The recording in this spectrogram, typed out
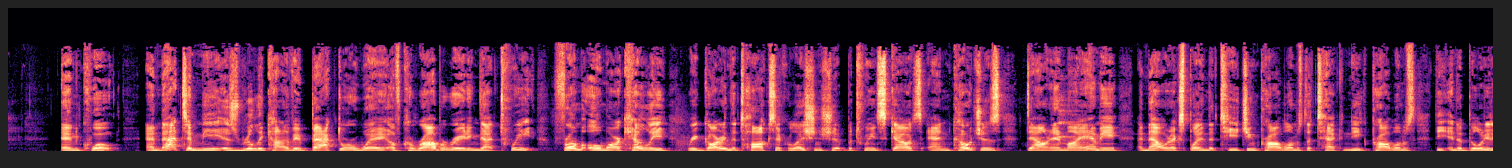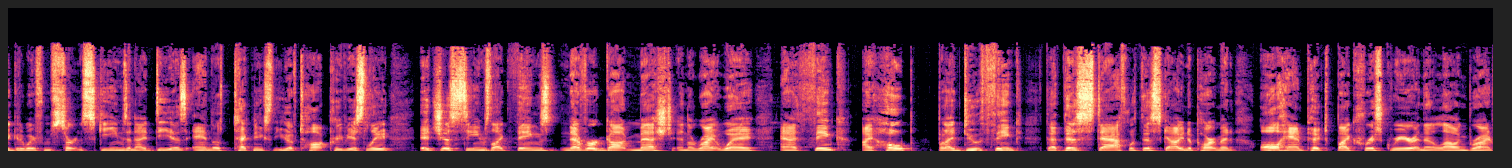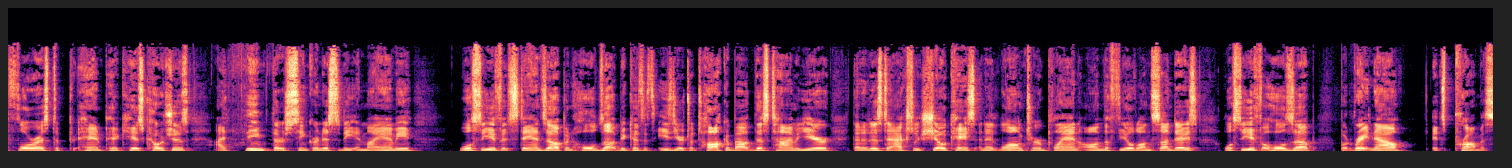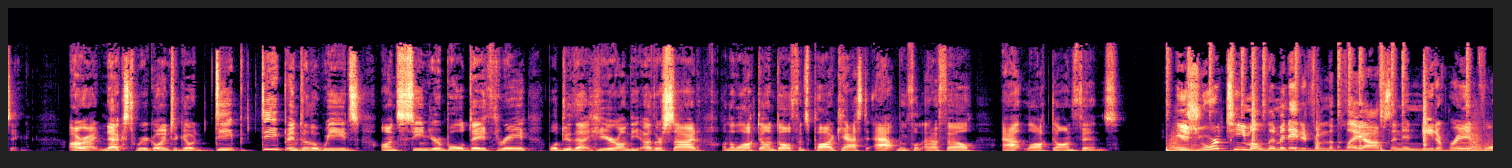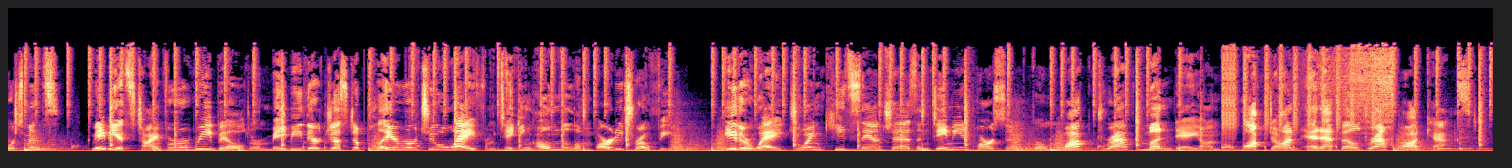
End quote. And that to me is really kind of a backdoor way of corroborating that tweet from Omar Kelly regarding the toxic relationship between scouts and coaches down in Miami. And that would explain the teaching problems, the technique problems, the inability to get away from certain schemes and ideas and those techniques that you have taught previously. It just seems like things never got meshed in the right way. And I think, I hope, but I do think that this staff with this scouting department, all handpicked by Chris Grier and then allowing Brian Flores to handpick his coaches, I think there's synchronicity in Miami. We'll see if it stands up and holds up because it's easier to talk about this time of year than it is to actually showcase in a long term plan on the field on Sundays. We'll see if it holds up, but right now, it's promising. All right, next we're going to go deep, deep into the weeds on Senior Bowl Day 3. We'll do that here on the other side on the Locked On Dolphins podcast at Wingfield NFL at Locked On Fins. Is your team eliminated from the playoffs and in need of reinforcements? Maybe it's time for a rebuild, or maybe they're just a player or two away from taking home the Lombardi Trophy. Either way, join Keith Sanchez and Damian Parson for Mock Draft Monday on the Locked On NFL Draft Podcast.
